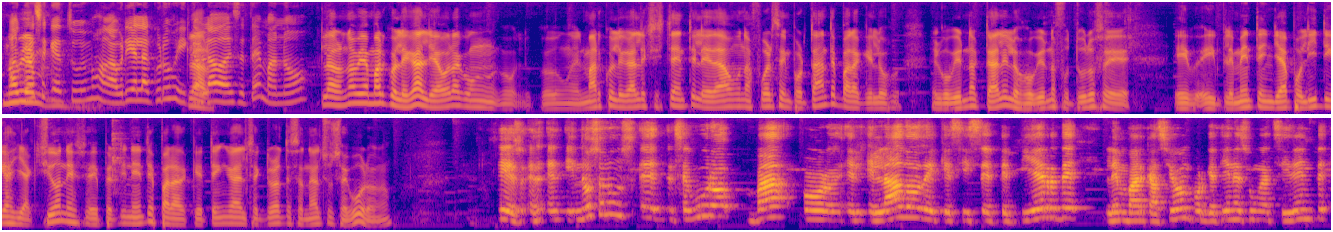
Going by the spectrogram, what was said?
No había... que estuvimos a Gabriela Cruz y que hablaba de ese tema, ¿no? Claro, no había marco legal y ahora con, el marco legal existente le da una fuerza importante para que el gobierno actual y los gobiernos futuros se... Eh, implementen ya políticas y acciones eh, pertinentes para que tenga el sector artesanal su seguro, ¿no? Sí, y no solo eh, el seguro va por el, lado de que si se te pierde la embarcación porque tienes un accidente,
